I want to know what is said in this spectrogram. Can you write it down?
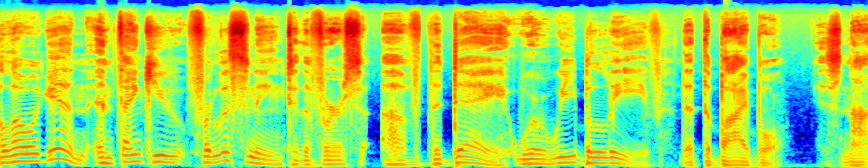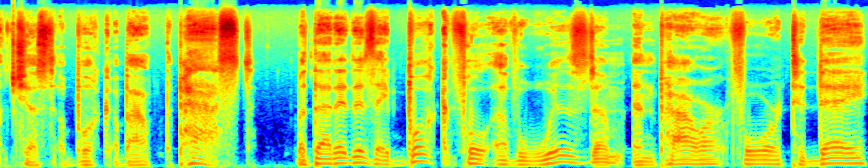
Hello again, and thank you for listening to the verse of the day, where we believe that the Bible is not just a book about the past, but that it is a book full of wisdom and power for today.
